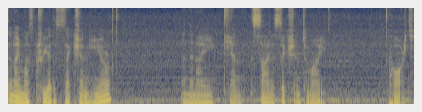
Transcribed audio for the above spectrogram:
then I must create a section here. And then I can assign a section to my part.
